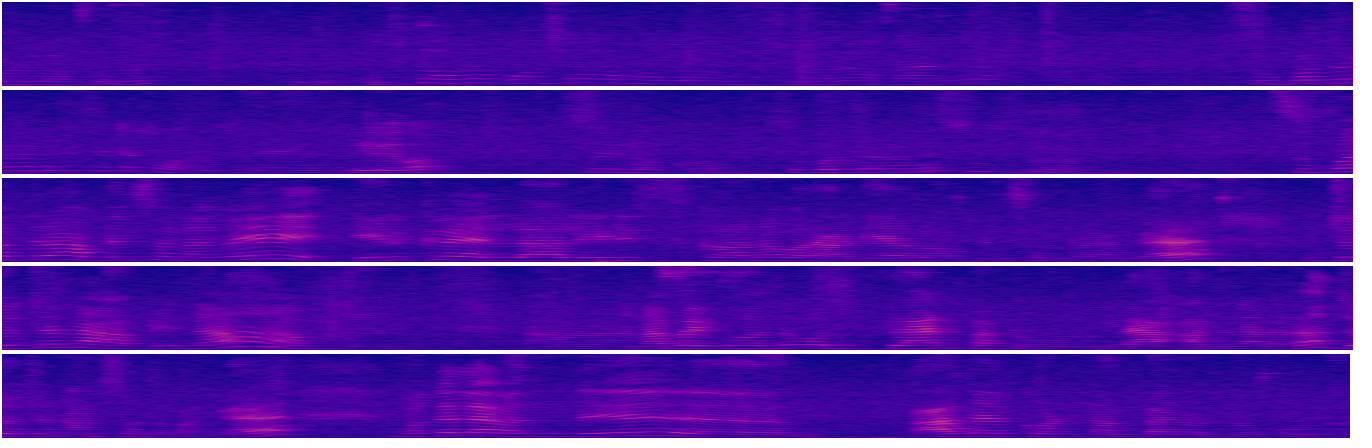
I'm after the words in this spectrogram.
বললাম করে কিন্তু বুঝতে ওটা পয়সা ছোটবেলা কাটবে সুভদ্রা சுபத்ரா சுபத்ரா அப்படின்னு சொன்னாவே இருக்கிற எல்லா லேடிஸ்க்கான ஒரு அடையாளம் அப்படின்னு சொல்கிறாங்க ஜோஜனா அப்படின்னா நம்ம இப்போ வந்து ஒரு பிளான் பண்ணுறோங்களா அதனால தான் ஜோஜனான்னு சொல்லுவாங்க. முதல்ல வந்து ஆதார் கார்டு நம்பர் ஒன்று கொடுக்க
